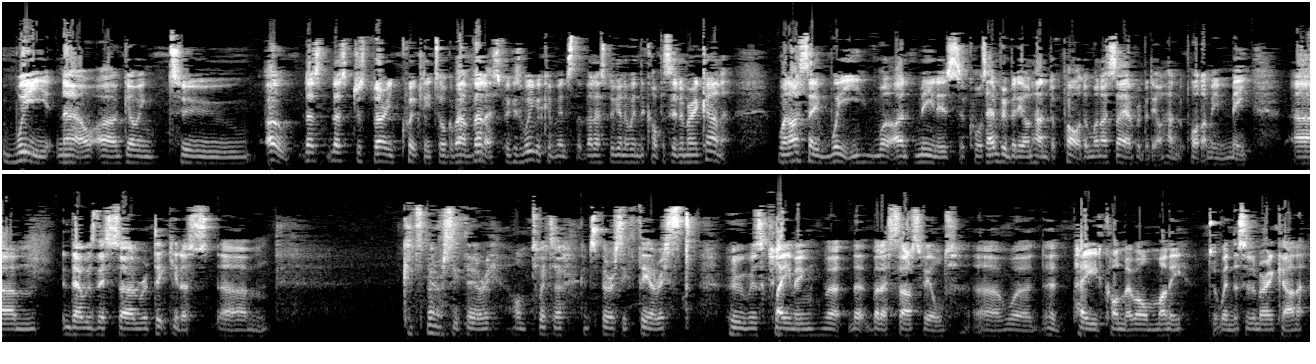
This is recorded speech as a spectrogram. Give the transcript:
we now are going to. Oh, let's let's just very quickly talk about Vélez because we were convinced that Vélez were going to win the Copa Sudamericana. When I say we, what I mean is, of course, everybody on Hand of Pod, and when I say everybody on Hand of Pod, I mean me. Um, there was this uh, ridiculous um, conspiracy theory on Twitter, conspiracy theorist, who was claiming that that Vélez Sarsfield uh, were, had paid Conmebol money to win the Sudamericana.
